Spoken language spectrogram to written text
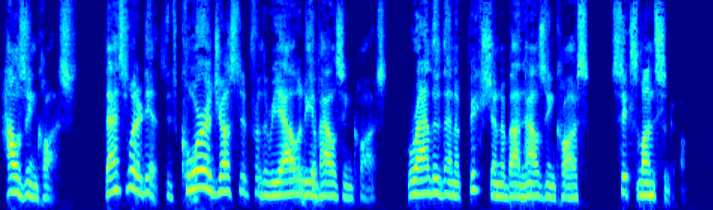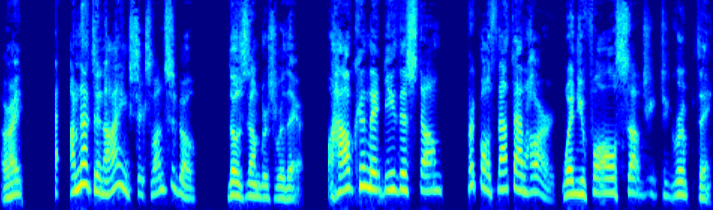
housing costs. That's what it is. It's core adjusted for the reality of housing costs rather than a fiction about housing costs six months ago. All right. I'm not denying six months ago those numbers were there. How can they be this dumb? It's not that hard when you fall subject to groupthink.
